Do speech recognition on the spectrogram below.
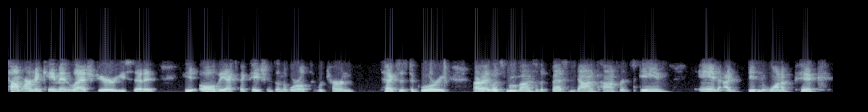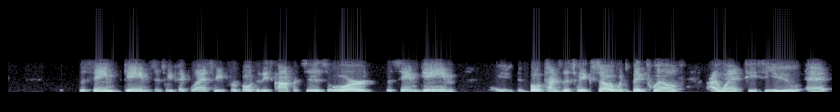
Tom Herman came in last year. You said it. He all the expectations in the world to return Texas to glory. All right, let's move on to the best non-conference game. And I didn't want to pick the same games as we picked last week for both of these conferences or the same game uh, both times this week. So with the Big 12, I went TCU at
